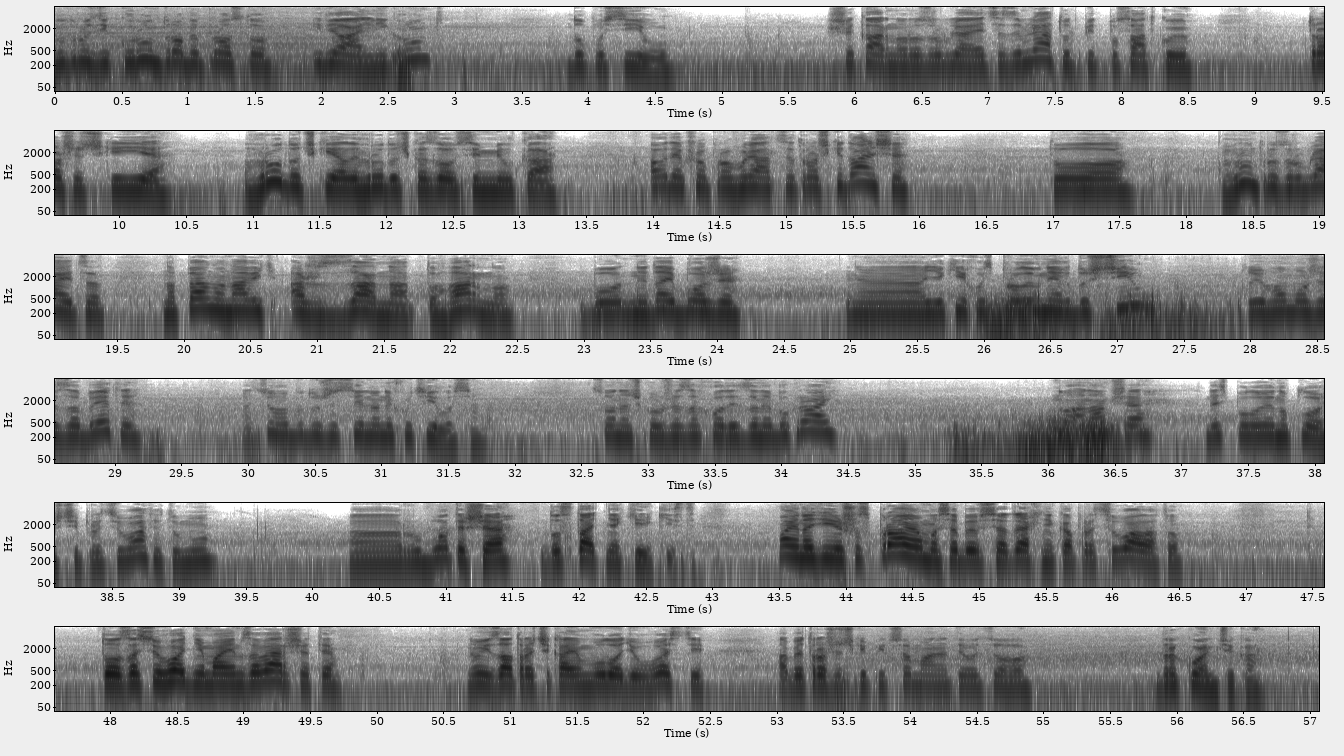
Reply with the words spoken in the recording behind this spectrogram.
Ну, друзі, корунт робить просто ідеальний ґрунт до посіву. Шикарно розробляється земля. Тут під посадкою трошечки є грудочки, але грудочка зовсім мілка. А от якщо прогулятися трошки далі, то ґрунт розробляється, напевно, навіть аж занадто гарно, бо, не дай Боже, е- якихось проливних дощів, то його може забити, а цього би дуже сильно не хотілося. Сонечко вже заходить за небокрай. Ну, а нам ще десь половину площі працювати, тому е, роботи ще достатня кількість. Маю надію, що справимося, аби вся техніка працювала, то, то за сьогодні маємо завершити. Ну і завтра чекаємо Володю в гості, аби трошечки підшаманити оцього дракончика.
